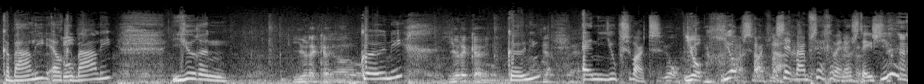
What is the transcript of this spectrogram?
Kabali, El Kabali. Jurren Jurre Keuning. Keunig. Jurre Keuning. Keuning. En Joep Zwart. Job. Job Zwart. Zeg, waarom zeggen wij nou steeds Joep?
